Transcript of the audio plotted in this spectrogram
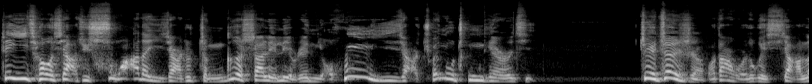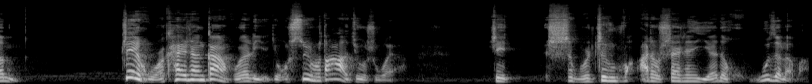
这一锹下去，唰的一下，就整个山林里边这鸟轰一下全都冲天而起。这阵势，把大伙都给吓愣了。这伙开山干活里有岁数大的就说呀：“这是不是真挖着山神爷的胡子了吧？”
